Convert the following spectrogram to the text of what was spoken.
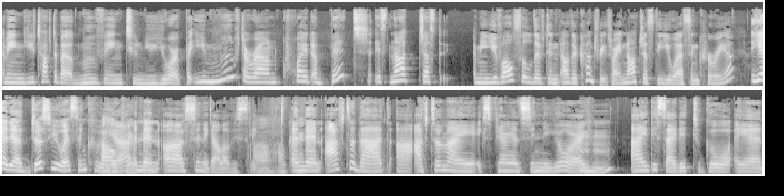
I mean, you talked about moving to New York, but you moved around quite a bit. It's not just I mean, you've also lived in other countries, right? Not just the U.S. and Korea. Yeah, yeah, just U.S. and Korea, Ah, okay, and then uh, Senegal, obviously. Ah, okay. And then after that, uh, after my experience in New York, Mm-hmm. I decided to go and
